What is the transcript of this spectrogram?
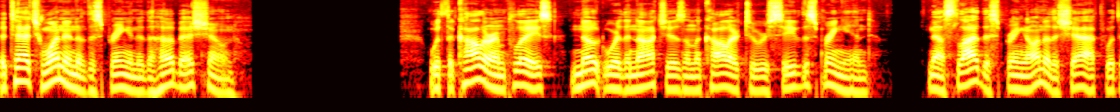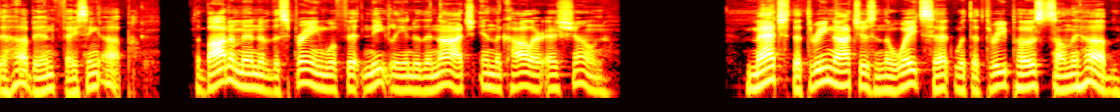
Attach one end of the spring into the hub as shown. With the collar in place, note where the notch is on the collar to receive the spring end. Now slide the spring onto the shaft with the hub end facing up. The bottom end of the spring will fit neatly into the notch in the collar as shown. Match the three notches in the weight set with the three posts on the hub.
